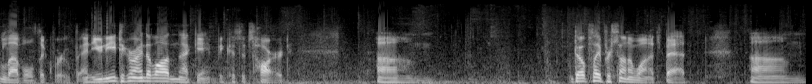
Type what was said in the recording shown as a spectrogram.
level the group and you need to grind a lot in that game because it's hard um, don't play persona 1 it's bad um,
